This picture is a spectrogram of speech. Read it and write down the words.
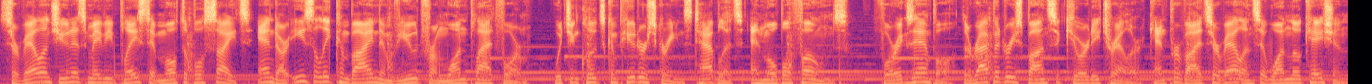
Surveillance units may be placed at multiple sites and are easily combined and viewed from one platform, which includes computer screens, tablets, and mobile phones. For example, the Rapid Response Security Trailer can provide surveillance at one location,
